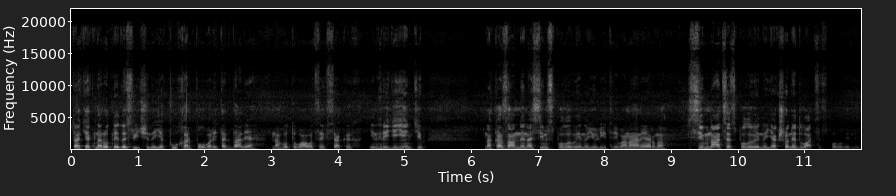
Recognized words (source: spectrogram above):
Так як народ недосвідчений, як кухар, повар і так далі, наготував оцих всяких інгредієнтів на казан не на 7,5 літрів, а на, мабуть, 17,5, якщо не 20,5.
